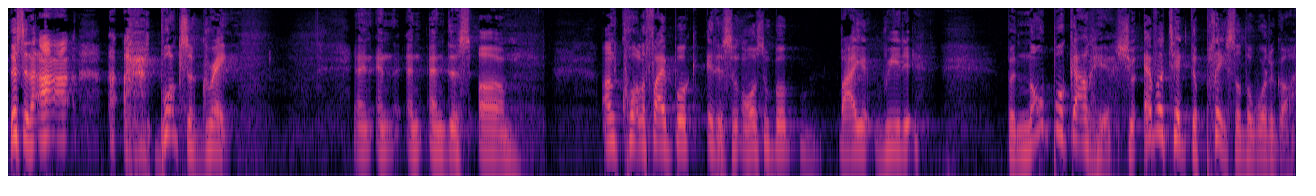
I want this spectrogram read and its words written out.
Listen, I, I, I, books are great, and and and and this. Um, unqualified book. It is an awesome book buy it, read it. But no book out here should ever take the place of the Word of God.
